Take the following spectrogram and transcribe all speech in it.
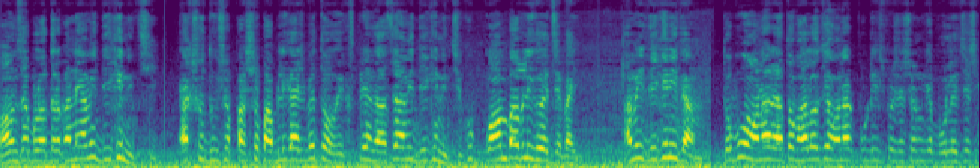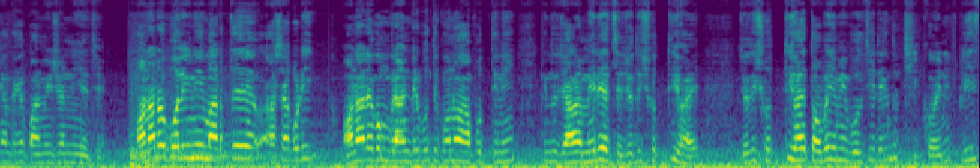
বাউন্সার বলার দরকার নেই, আমি দেখে নিচ্ছি। একশো, দুশো, পাঁচশো পাবলিক আসবে তো এক্সপিরিয়েন্স আছে, আমি দেখে নিচ্ছি। খুব কম পাবলিক হয়েছে ভাই। আমি দেখে নিতাম। তবু অনার এত ভালো যে অনার পুলিশ প্রশাসনকে বলেছে, সেখান থেকে পারমিশন নিয়েছে। অনারও বলিনি, মারতে আশা করি। অনার এবং ব্র্যান্ডের প্রতি কোনো আপত্তি নেই, কিন্তু যারা মেরেছে, যদি সত্যি হয়, যদি সত্যি হয় তবেই আমি বলছি, এটা কিন্তু ঠিক হয়নি। প্লিজ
